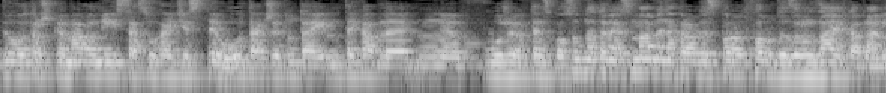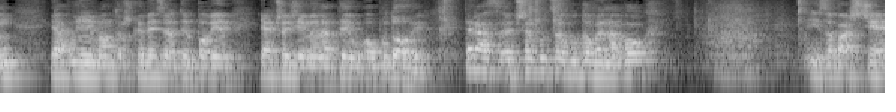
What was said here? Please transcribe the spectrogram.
Było troszkę mało miejsca, słuchajcie, z tyłu, także tutaj te kable mm, włożyłem w ten sposób. Natomiast mamy naprawdę sporo otworów do zarządzania kablami. Ja później Wam troszkę więcej o tym powiem, jak przejdziemy na tył obudowy. Teraz e, przewrócę obudowę na bok i zobaczcie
